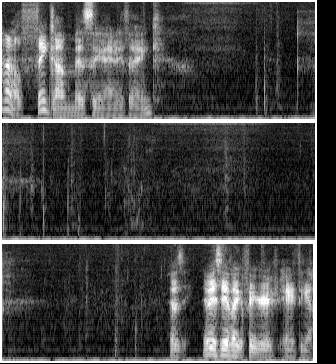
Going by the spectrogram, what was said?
I don't think I'm missing anything. Let me see. Let me see if I can figure anything out.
